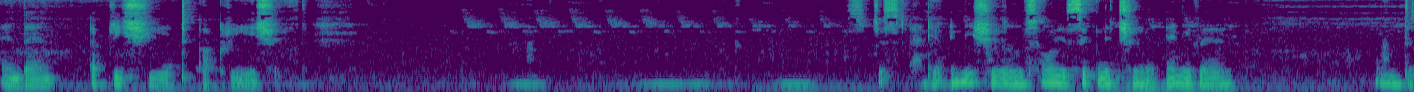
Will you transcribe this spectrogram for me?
and then appreciate our creation. Just add your initials or your signature anywhere on the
